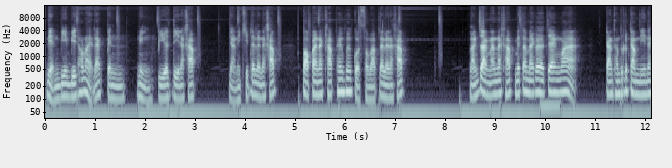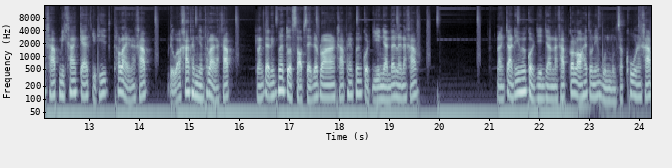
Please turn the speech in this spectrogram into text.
เหรียญ BNB เท่าไหร่แลกเป็น 1 BUSD นะครับ อย่างในคลิปได้เลยนะครับ ต่อไปนะครับให้เพื่อนกด swap ได้เลยนะครับ หลังจากนั้นนะครับ MetaMask ก็จะแจ้งว่า การทำธุรกรรมนี้นะครับ มีค่าแก๊สอยู่ที่เท่าไหร่นะครับ หรือว่าค่าธรรมเนียมเท่าไหร่นะครับ หลังจากที่เพื่อนตรวจสอบเสร็จเรียบร้อยแล้วนะครับ ให้เพื่อนกดยืนยันได้เลยนะครับ หลังจากที่เพื่อนกดยืนยันนะครับ ก็รอให้ตัวนี้หมุนหมุนสักครู่นะครับ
